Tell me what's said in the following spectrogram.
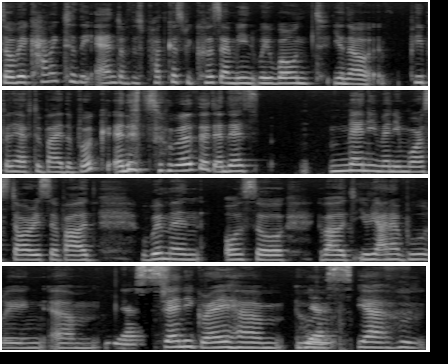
so we're coming to the end of this podcast because I mean, we won't, you know, people have to buy the book and it's worth it. And there's many, many more stories about women, also about Juliana Buhring, um, yes. Jenny Graham, who, yes. yeah, who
